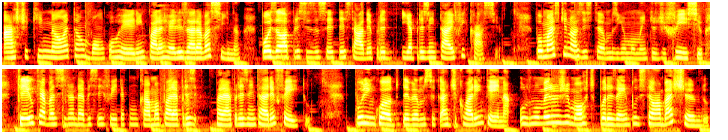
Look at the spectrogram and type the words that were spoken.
acho que não é tão bom correrem para realizar a vacina, pois ela precisa ser testada e, apre e apresentar eficácia. Por mais que nós estamos em um momento difícil, creio que a vacina deve ser feita com calma para, apre para apresentar efeito. Por enquanto, devemos ficar de quarentena. Os números de mortes, por exemplo, estão abaixando,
